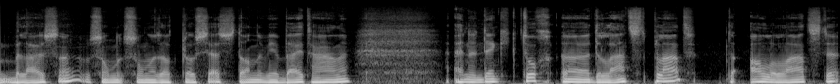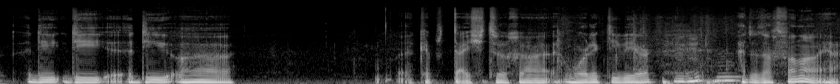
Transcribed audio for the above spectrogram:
beluisteren, zonder, zonder dat proces dan er weer bij te halen. En dan denk ik toch de laatste plaat, de allerlaatste, die, die, die ik heb een tijdje terug, uh, hoorde ik die weer. Mm -hmm. En toen dacht ik van, nou ja,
